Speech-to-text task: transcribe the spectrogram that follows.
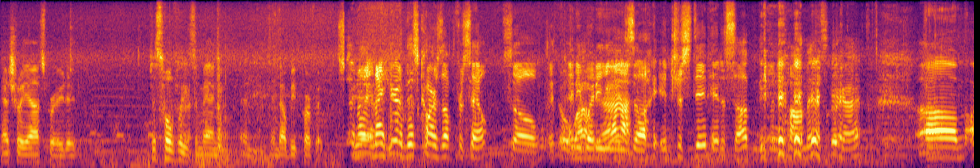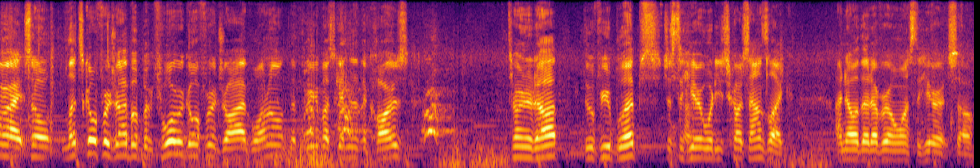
naturally aspirated. Just hopefully it's a manual and, and that'll be perfect. And, I, and I hear this car's up for sale, so if Oh, wow, anybody yeah. is uh, interested, hit us up, leave in the comments. okay. Um, all right, so let's go for a drive. But before we go for a drive, why don't the three of us get into the cars, turn it up, do a few blips, just to hear what each car sounds like. I know that everyone wants to hear it, so.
